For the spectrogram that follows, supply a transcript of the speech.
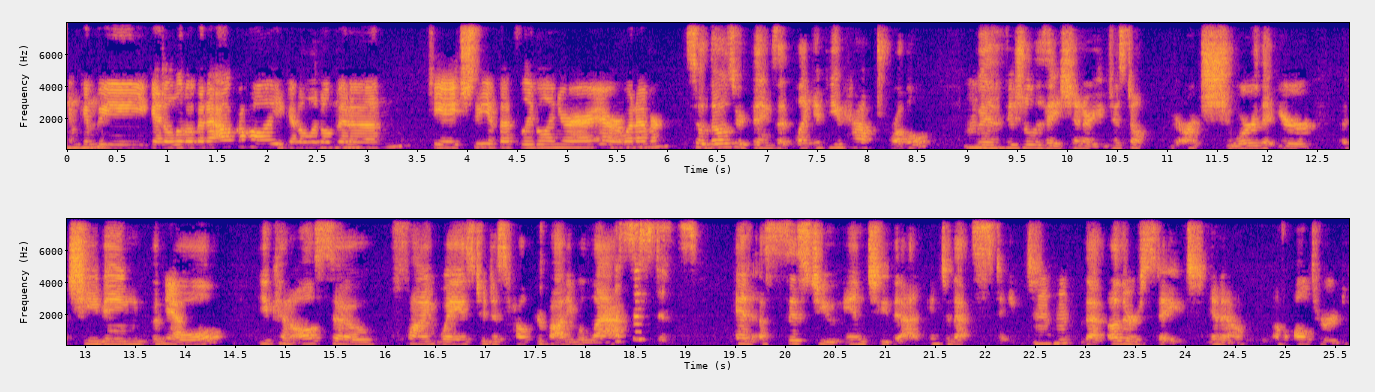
It Mhm. could be you get a little bit of alcohol. You get a little bit of Mhm. THC if that's legal in your area or whatever. So those are things that, like, if you have trouble Mhm. with visualization, or you just don't you aren't sure that you're achieving the Yeah. goal, You can also find ways to just help your body relax Assistance. and assist you into that into that state, Mm-hmm. that other state, you know, of altered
